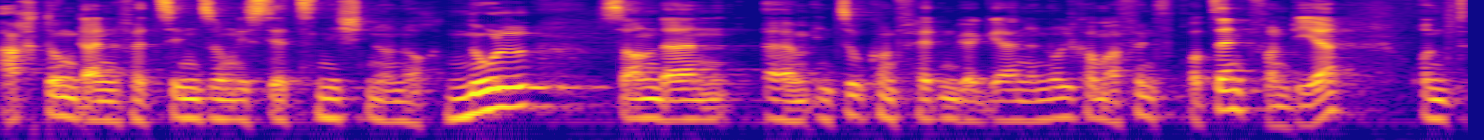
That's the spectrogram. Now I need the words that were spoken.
Achtung, deine Verzinsung ist jetzt nicht nur noch null, sondern ähm, in Zukunft hätten wir gerne 0,5 Prozent von dir. Und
